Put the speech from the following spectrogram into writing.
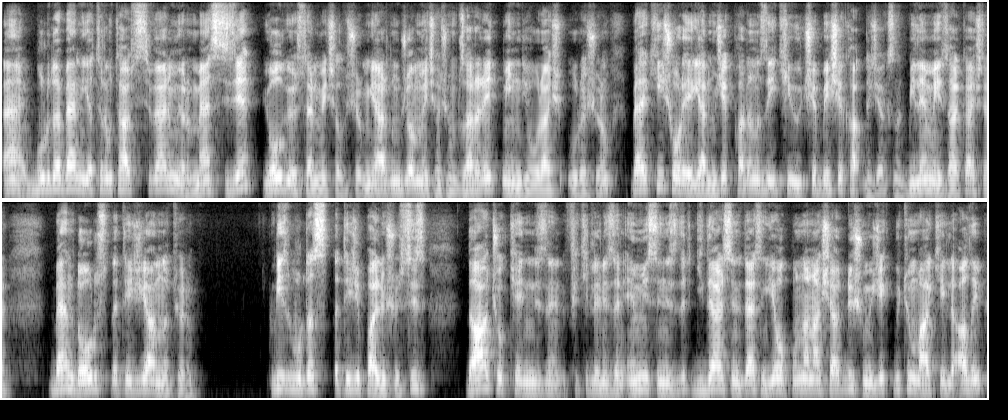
He, burada ben yatırım tavsiyesi vermiyorum. Ben size yol göstermeye çalışıyorum. Yardımcı olmaya çalışıyorum. Zarar etmeyin diye uğraş, uğraşıyorum. Belki hiç oraya gelmeyecek. Paranızı 2'ye, 3'e, 5'e katlayacaksınız. Bilemeyiz arkadaşlar. Ben doğru stratejiyi anlatıyorum. Biz burada strateji paylaşıyoruz. Siz daha çok kendinizden fikirlerinizden eminsinizdir. Gidersiniz dersin yok bundan aşağı düşmeyecek. Bütün bakiyeyle alayım.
